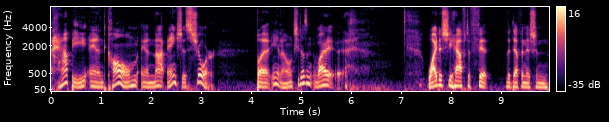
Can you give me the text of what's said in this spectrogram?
happy and calm and not anxious. Sure, but you know she doesn't. Why? Why does she have to fit the definition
